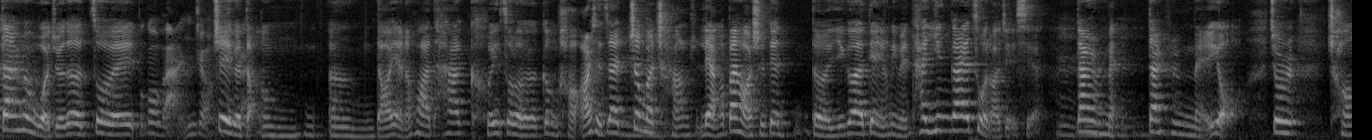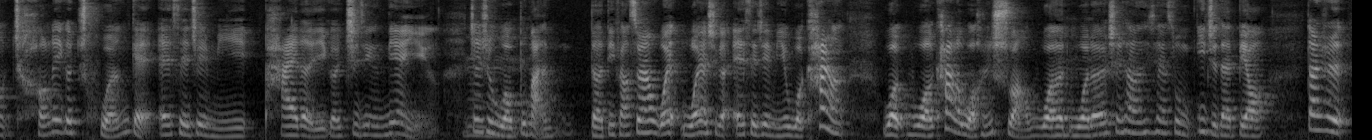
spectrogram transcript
但是我觉得作为不够完整。这个导嗯嗯导演的话，他可以做的更好，而且在这么长两个半小时电的一个电影里面，他应该做到这些，但是没但是没有。就是成成了一个纯给 A C G 迷拍的一个致敬电影，这是我不满的地方。虽然我我也是个 A C G 迷，我看上我我看了我很爽，我我的肾上腺素一直在飙，但是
